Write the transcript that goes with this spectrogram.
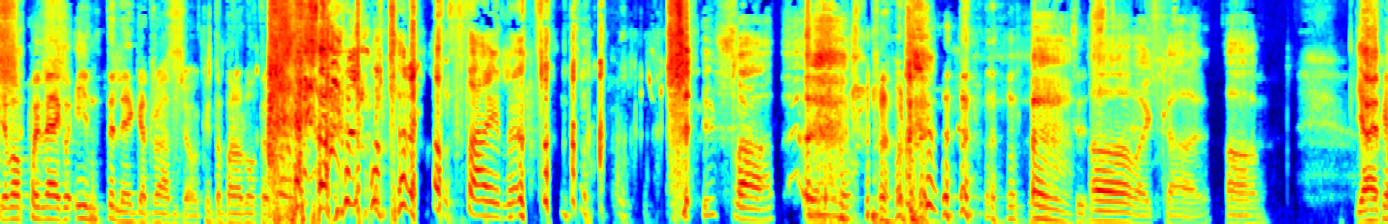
jag var på väg att inte lägga drum joke utan bara låta det Låter det vara silent. Fy fan. Oh my god. Ja. Jag är Okej.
